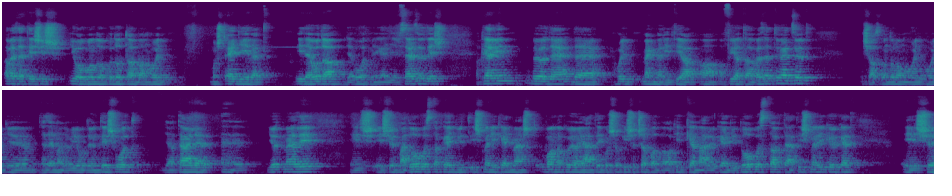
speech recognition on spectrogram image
A vezetés is jól gondolkodott abban, hogy most egy évet ide-oda, ugye volt még egy év szerződés a Kevinből, de, de hogy megmeríti a, a, a fiatal vezetőedzőt, és azt gondolom, hogy, hogy ez egy nagyon jó döntés volt. Ugye a Tyler jött mellé, és, és ők már dolgoztak együtt, ismerik egymást. Vannak olyan játékosok is a csapatban, akikkel már ők együtt dolgoztak, tehát ismerik őket, és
